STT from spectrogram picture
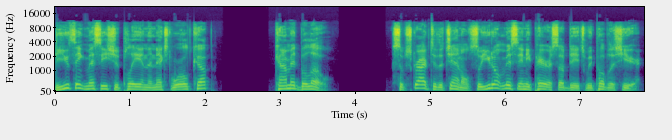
Do you think Messi should play in the next World Cup? Comment below. Subscribe to the channel so you don't miss any Paris updates we publish here.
